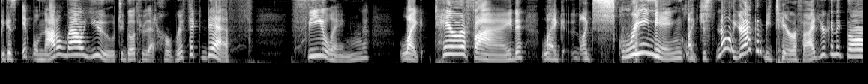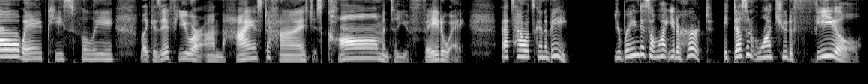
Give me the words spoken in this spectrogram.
because it will not allow you to go through that horrific death feeling like terrified, like like screaming, like just no, you're not going to be terrified. You're going to go away peacefully, like as if you are on the highest of highs, just calm until you fade away. That's how it's going to be. your brain doesn't want you to hurt. It doesn't want you to feel.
